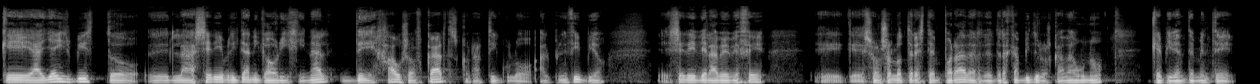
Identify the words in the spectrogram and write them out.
que hayáis visto eh, la serie británica original de House of Cards, con artículo al principio, eh, serie de la BBC, eh, que son solo tres temporadas de tres capítulos cada uno, que evidentemente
